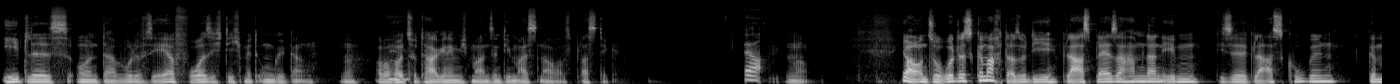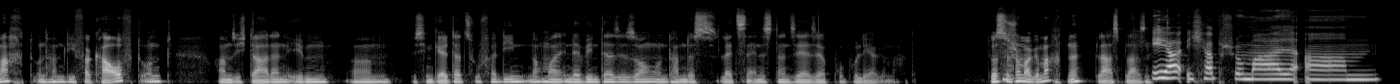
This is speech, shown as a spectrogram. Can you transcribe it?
Edles und da wurde sehr vorsichtig mit umgegangen. Ne? Aber heutzutage, nehme ich mal an, sind die meisten auch aus Plastik. ja. Ja. ja, und so wurde es gemacht. Also die Glasbläser haben dann eben diese Glaskugeln gemacht und haben die verkauft und haben sich da dann eben ähm, bisschen Geld dazu verdient, nochmal in der Wintersaison und haben das letzten Endes dann sehr, sehr populär gemacht. Du hast das schon mal gemacht, ne? Glasblasen. Ja, ich habe schon mal, ähm,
